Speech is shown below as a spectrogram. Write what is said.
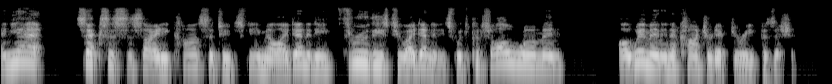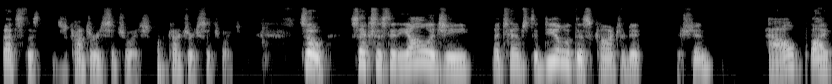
And yet sexist society constitutes female identity through these two identities, which puts all women, all women in a contradictory position. That's the contrary situation, contradictory situation. So sexist ideology attempts to deal with this contradiction how? By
